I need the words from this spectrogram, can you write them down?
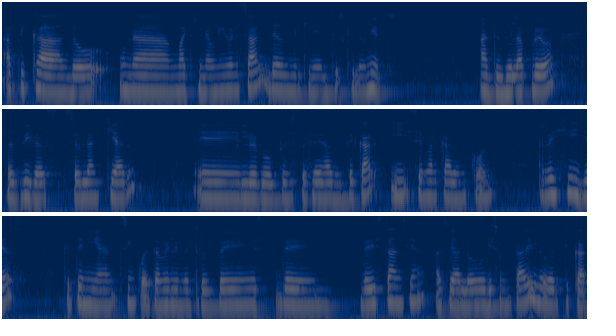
aplicando una máquina universal de 2500 kN. Antes de la prueba, las vigas se blanquearon eh, luego pues estas se dejaron secar y se marcaron con rejillas que tenían 50 milímetros de, de, distancia hacia lo horizontal y lo vertical.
